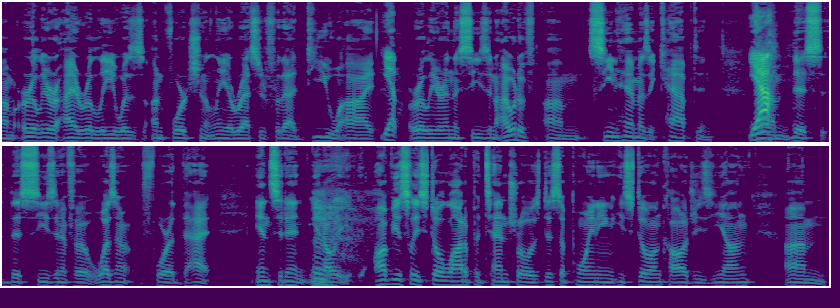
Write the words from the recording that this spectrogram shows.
um, earlier, Ira Lee was unfortunately arrested for that DUI Yep. earlier in the season. I would have um, seen him as a captain Yeah. um, this this season if it wasn't for that incident. You Mm. know, obviously still a lot of potential. It was disappointing. He's still in college. He's young. Um,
